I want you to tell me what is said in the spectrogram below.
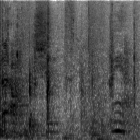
Oh, shoot. Man.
